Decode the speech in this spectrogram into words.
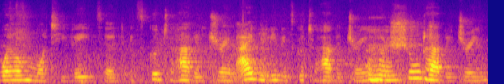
well motivated. It's good to have a dream. I believe it's good to have a dream. You mm-hmm. should have a dream,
